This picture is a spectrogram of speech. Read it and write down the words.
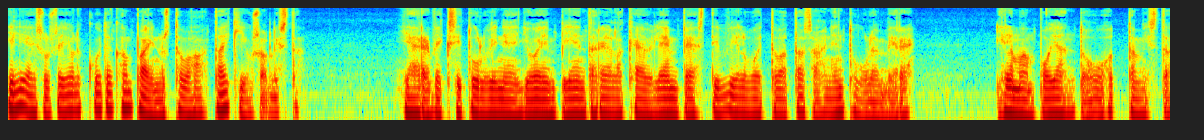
Hiljaisuus ei ole kuitenkaan painostavaa tai kiusallista. Järveksi tulvineen joen pientareella käy lempeästi vilvoittava tasainen tuulenvire. Ilman pojan touhottamista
